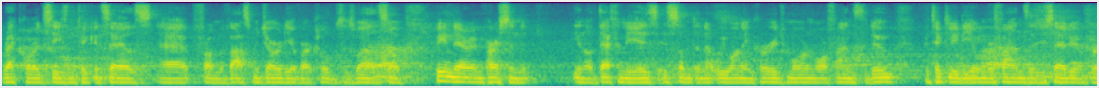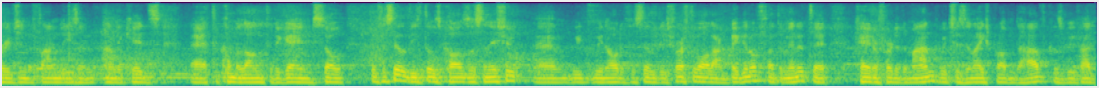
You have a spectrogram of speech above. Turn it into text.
record season ticket sales uh, from a vast majority of our clubs as well. So being there in person you know definitely is is something that we want to encourage more and more fans to do, particularly the younger fans, as you said, encouraging the families and, and the kids uh, to come along to the game. So the facilities does cause us an issue. Um, we, we know the facilities, first of all, aren't big enough at the minute to cater for the demand, which is a nice problem to have because we've had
